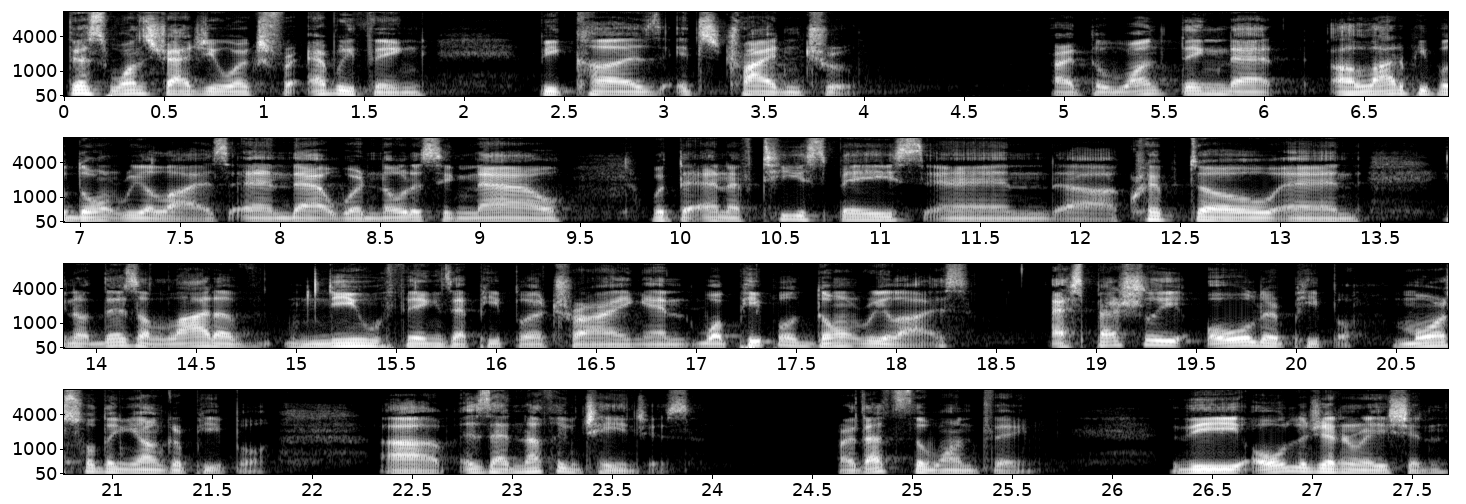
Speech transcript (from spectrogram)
This one strategy works for everything because it's tried and true. Right. The one thing that a lot of people don't realize and that we're noticing now with the NFT space and uh, crypto and you know there's a lot of new things that people are trying and what people don't realize especially older people more so than younger people uh, is that nothing changes right that's the one thing the older generation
